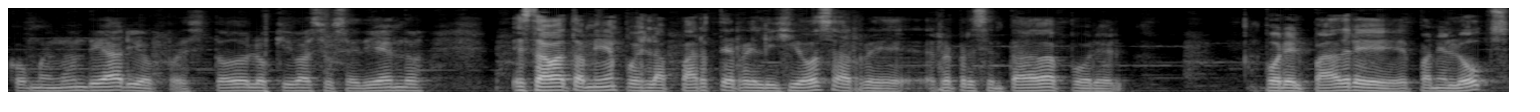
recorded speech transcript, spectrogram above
como en un diario pues todo lo que iba sucediendo. Estaba también pues la parte religiosa representada por el, por el padre Panelox,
